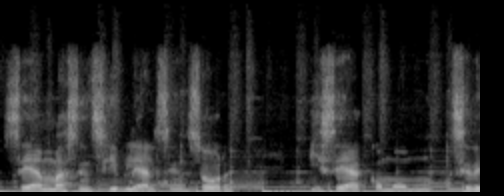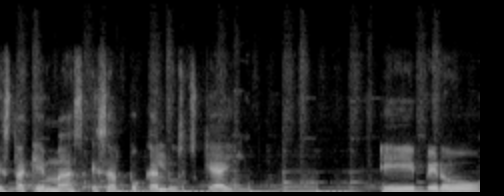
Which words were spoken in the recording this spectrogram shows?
sea más sensible al sensor y sea como se destaque más esa poca luz que hay. Eh, pero,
